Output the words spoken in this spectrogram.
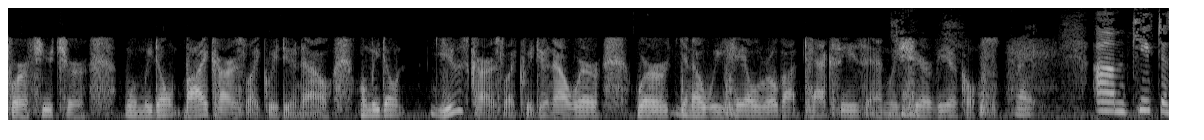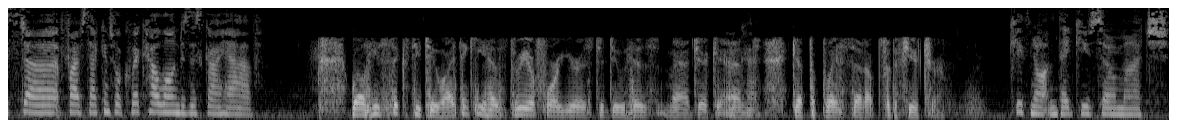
for a future when we don't buy cars like we do now, when we don't use cars like we do now, where where you know we hail robot taxis and we share vehicles. Right. Um, Keith, just uh, five seconds, real quick. How long does this guy have? Well, he's 62. I think he has three or four years to do his magic and Okay. get the place set up for the future. Keith Naughton, thank you so much.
